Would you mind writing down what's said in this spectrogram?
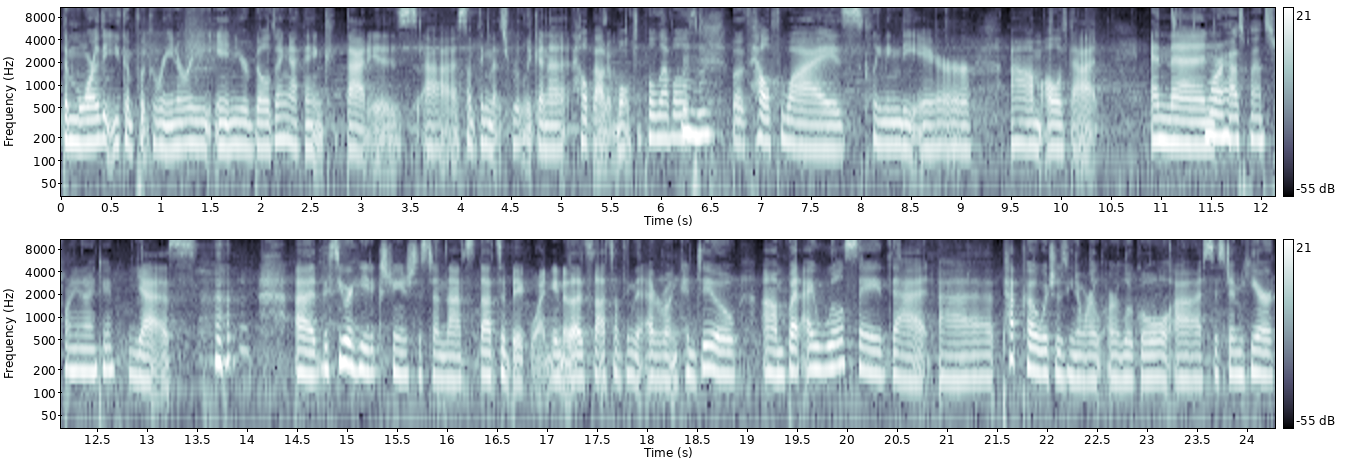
the more that you can put greenery in your building, I think that is uh, something that's really going to help out at multiple levels, mm-hmm. both health-wise, cleaning the air, um, all of that. And then more houseplants 2019. Yes. uh, the sewer heat exchange system, that's, that's a big one. You know, that's not something that everyone can do. Um, but I will say that uh, PEPCO, which is, you know, our, our local uh, system here,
